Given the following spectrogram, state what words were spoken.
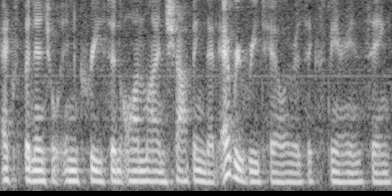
exponential increase in online shopping that every retailer is experiencing.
